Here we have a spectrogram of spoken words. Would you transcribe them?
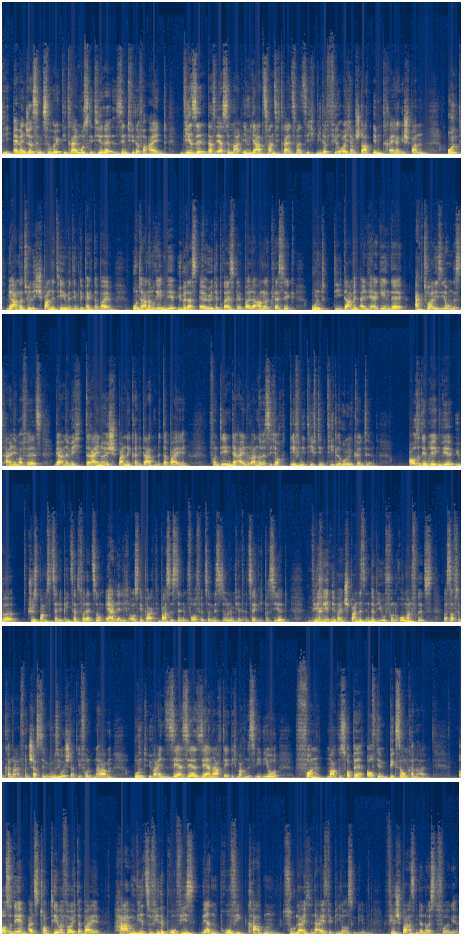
Die Avengers sind zurück, die drei Musketiere sind wieder vereint. Wir sind das erste Mal im Jahr 2023 wieder für euch am Start im Dreiergespann und wir haben natürlich spannende Themen mit dem Gepäck dabei. Unter anderem reden wir über das erhöhte Preisgeld bei der Arnold Classic und die damit einhergehende Aktualisierung des Teilnehmerfelds. Wir haben nämlich drei neue spannende Kandidaten mit dabei, von denen der ein oder andere sich auch definitiv den Titel holen könnte. Außerdem reden wir über Chris Bumps hat seine Bizepsverletzung, er hat endlich ausgepackt. Was ist denn im Vorfeld zur Mr. Olympia tatsächlich passiert? Wir reden über ein spannendes Interview von Roman Fritz, was auf dem Kanal von Justin Musial stattgefunden haben und über ein sehr, sehr, sehr nachdenklich machendes Video von Markus Hoppe auf dem Big Zone Kanal. Außerdem als Top-Thema für euch dabei, haben wir zu viele Profis, werden Profikarten zu leicht in der IFBB ausgegeben. Viel Spaß mit der neuesten Folge.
